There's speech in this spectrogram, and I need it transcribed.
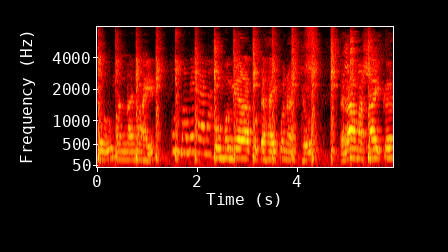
ठेवू मला नाही माहीत. कुंभमेळ्याला. कुंभमेळा कुठं आहे कोणास ठेवू रामा सायकर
